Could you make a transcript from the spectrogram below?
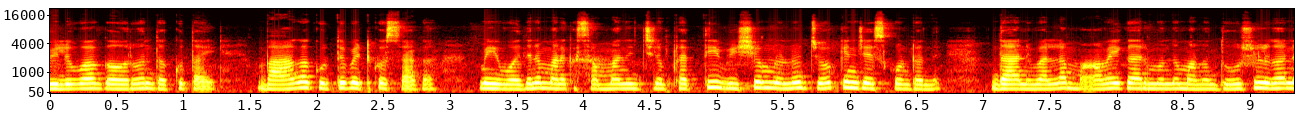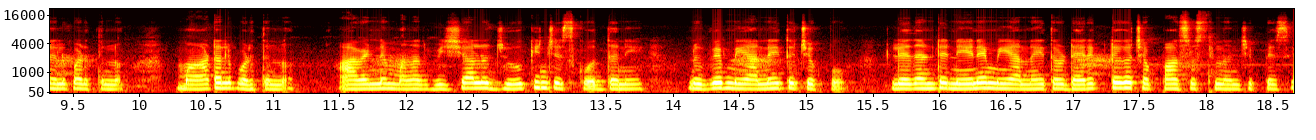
విలువ గౌరవం దక్కుతాయి. బాగా గుర్తుపెట్టుకో మీ వదిన మనకు సంబంధించిన ప్రతి విషయంలోనూ జోక్యం చేసుకుంటుంది. దానివల్ల మావయ్య గారి ముందు మనం దోషులుగా నిలబడుతున్నాం మాటలు పడుతున్నాం. ఆవిడని మన విషయాలు జోక్యం చేసుకోవద్దని నువ్వే మీ అన్నయ్యతో చెప్పు. లేదంటే నేనే మీ అన్నయ్యతో డైరెక్ట్గా చెప్పాల్సి వస్తుందని చెప్పేసి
